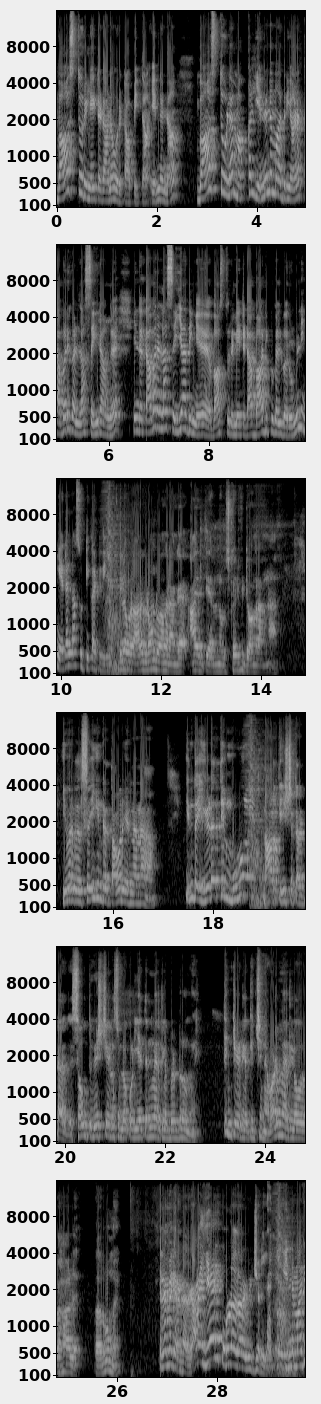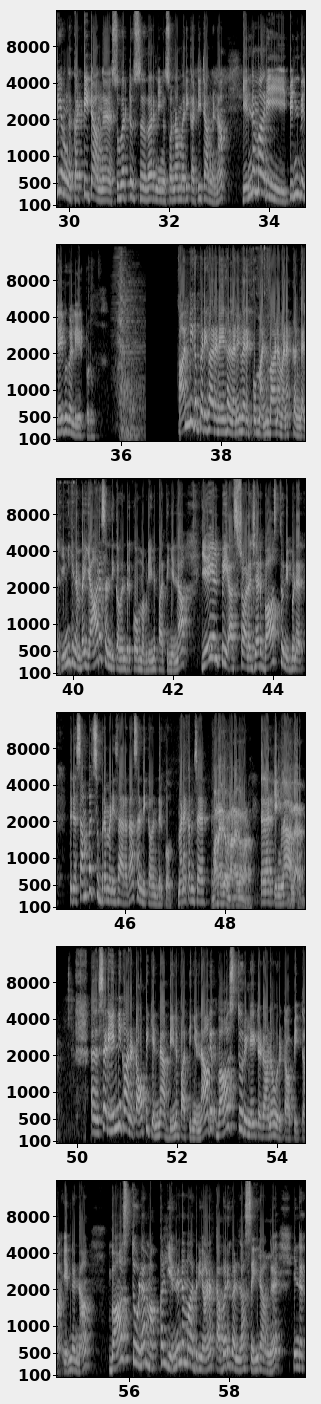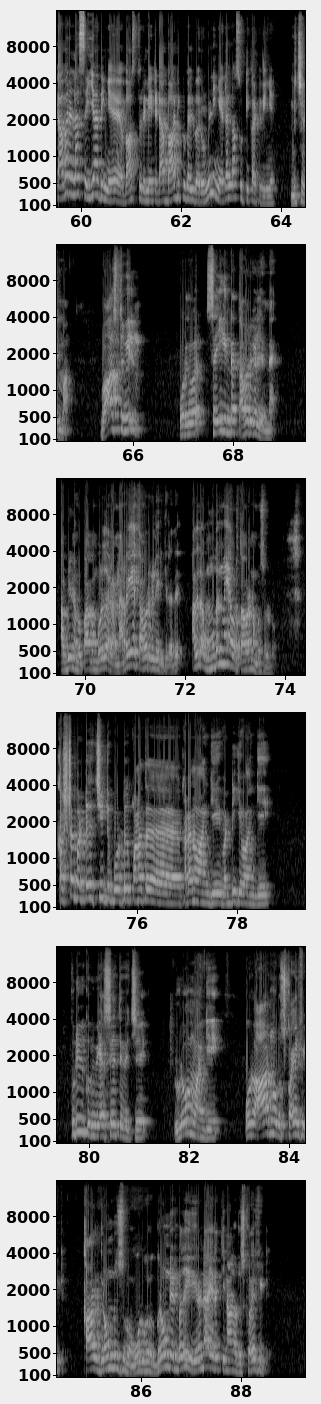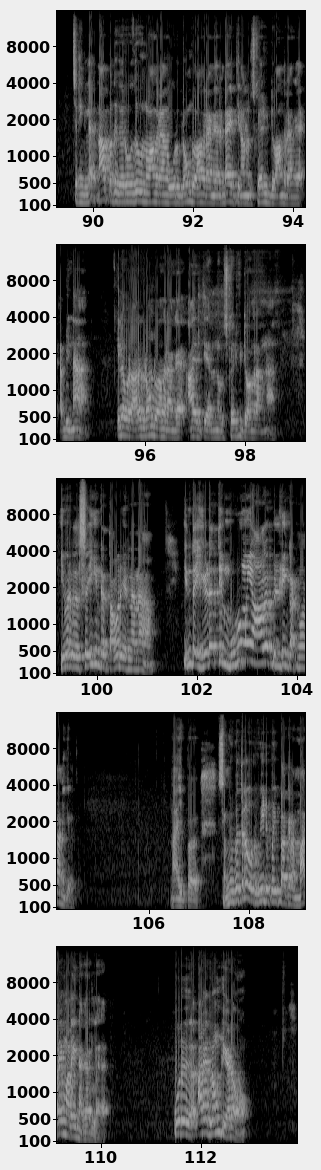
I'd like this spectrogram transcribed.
வாஸ்து ரிலேட்டடான ஒரு டாபிக் தான். என்னன்னா வாஸ்துல மக்கள் என்னென்ன மாதிரியான தவறுகள்லாம் செய்யறாங்க இந்த தவறெல்லாம் செய்யாதீங்க வாஸ்து ரிலேட்டடா பாதிப்புகள் வரும்னு நீங்க எதெல்லாம் சுட்டி காட்டுவீங்க இல்லை ஒரு அரை கிரவுண்ட் வாங்குறாங்க ஆயிரத்தி இரநூறு ஸ்கொயர் ஃபீட் வாங்குறாங்கன்னா இவர்கள் செய்கின்ற தவறு என்னன்னா இந்த இடத்தில் முழுமை நார்த் ஈஸ்ட் கரெக்டாக இருக்குது சவுத் வெஸ்ட் என்ன சொல்லக்கூடிய தென்மேற்கில் பெட்ரூமு தென்கிழக்கில் கிச்சனு வடமேற்கில் ஒரு ஹாலு ரூமு எல்லாமே கரெக்டாக இருக்குது ஆனால் ஏன் பொருளாதார வீழ்ச்சி இப்போ இந்த மாதிரி அவங்க கட்டிட்டாங்க சுவர் டு சுவர் நீங்க சொன்ன மாதிரி கட்டிட்டாங்கன்னா என்ன மாதிரி பின் விளைவுகள் ஏற்படும்? ஆன்மீக பரிகார நேர்கள் அனைவருக்கும் அன்பான வணக்கங்கள். இன்னைக்கு நம்ம யாரை சந்திக்க வந்திருக்கோம் அப்படின்னு பாத்தீங்கன்னா ஏஎல்பி அஸ்ட்ராலஜர் வாஸ்து நிபுணர் திரு சம்பத் சுப்பிரமணி சாரை தான் சந்திக்க வந்திருக்கோம். வணக்கம் சார் வணக்கம் வணக்கம் மேடம் நல்லா இருக்கீங்களா? நல்லா இருக்கு சார் இன்னைக்கான டாபிக் என்ன அப்படின்னு பாத்தீங்கன்னா வாஸ்து ரிலேட்டடான ஒரு டாபிக் தான். என்னன்னா வாஸ்துல மக்கள் என்னென்ன மாதிரியான தவறுகள்லாம் செய்யறாங்க இந்த தவறெல்லாம் செய்யாதீங்க. வாஸ்து ரிலேட்டடா பாதிப்புகள் வரும்னு நீங்க எதெல்லாம் சுட்டி காட்டுவீங்க நிச்சயமா. வாஸ்துவில் ஒருவர் செய்கின்ற தவறுகள் என்ன? அப்படின்னு நம்ம பார்க்கும்பொழுது அதில் நிறைய தவறுகள் இருக்கிறது. அதில் முதன்மையாக ஒரு தவறை நம்ம சொல்கிறோம் கஷ்டப்பட்டு சீட்டு போட்டு பணத்தை கடன் வாங்கி வட்டிக்கு வாங்கி குருவி குருவியாக சேர்த்து வச்சு லோன் வாங்கி ஒரு ஆறுநூறு ஸ்கொயர் ஃபீட் கால் கிரவுண்டுன்னு சொல்லுவோம். ஒரு கிரவுண்ட் என்பது இரண்டாயிரத்தி நானூறு ஸ்கொயர் ஃபீட் சரிங்களா? நாற்பதுக்கு அறுபது ஒன்று வாங்குறாங்க ஒரு கிரவுண்டு வாங்குறாங்க ரெண்டாயிரத்தி நானூறு ஸ்கொயர் ஃபீட் வாங்குறாங்க அப்படின்னா இல்லை ஒரு அரை கிரவுண்டு வாங்குறாங்க ஆயிரத்தி இரநூறு ஸ்கொயர் ஃபீட் வாங்குறாங்கன்னா இவர்கள் செய்கின்ற தவறு என்னென்னா இந்த இடத்தில் முழுமையாக பில்டிங் கட்டணும்னு நினைக்கிறது. நான் இப்போ சமீபத்தில் ஒரு வீடு போய் பார்க்குற மறைமலை நகரில் ஒரு அரை கிரவுண்டு இடம்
